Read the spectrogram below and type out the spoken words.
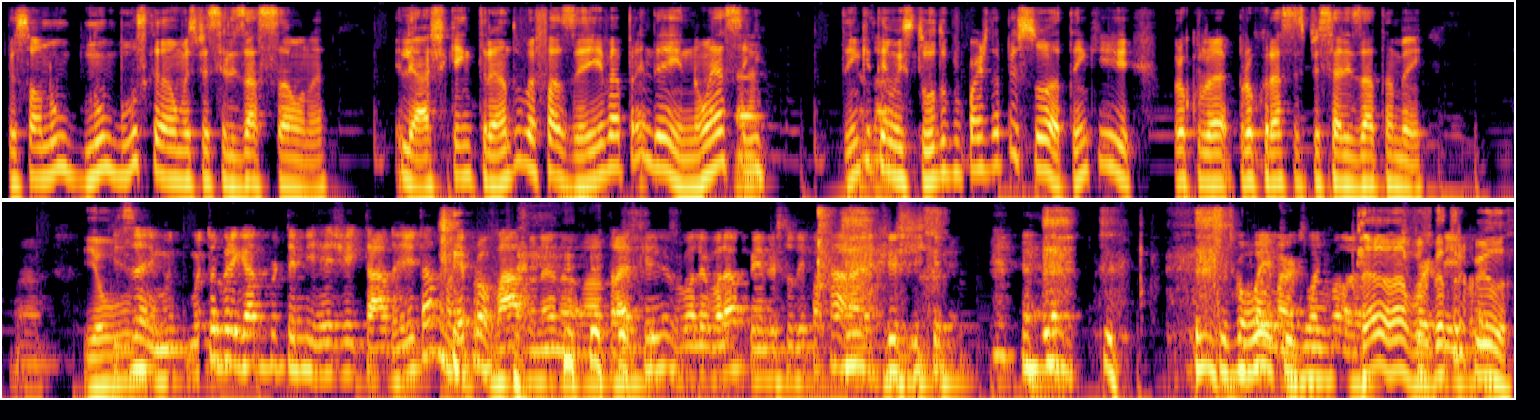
o pessoal não, não busca uma especialização, né? Ele acha que entrando vai fazer e vai aprender. E não é assim. É. Tem que Exato. ter um estudo por parte da pessoa, tem que procurar, procurar se especializar também. É. E eu... Pisani, muito, muito obrigado por ter me rejeitado. Rejeitado não, reprovado, né? Lá, atrás, que valeu, valeu a pena. Eu estudei pra caralho. Desculpa aí, Marcos, pode falar. Não, não, vou ficar tranquilo.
